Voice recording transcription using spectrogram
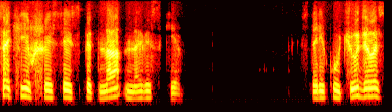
сочившейся из пятна на виске. Старику чудилось,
